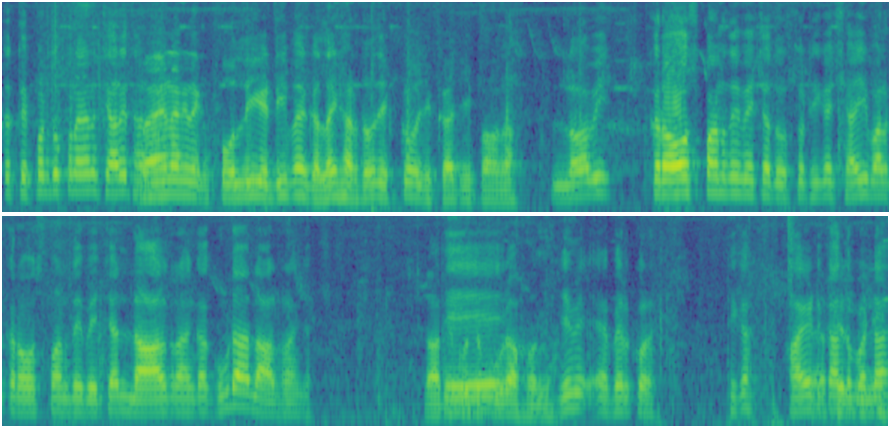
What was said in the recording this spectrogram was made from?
ਤੇ ਤਿੱਪਣ ਤੋਂ ਪਨਾਇਣ ਚਾਰੇ ਥਾਂ ਮੈਂ ਨਾ ਕਿਤੇ ਫੋਲੀ ਐਡੀ ਭਾਵੇਂ ਗੱਲਾਂ ਹੀ ਛੱਡ ਦੋ ਇੱਕੋ ਜਿੱਕਾ ਚੀਪਾ ਉਹਦਾ ਲਓ ਵੀ ਕ੍ਰੋਸ ਪਣ ਦੇ ਵਿੱਚ ਆ ਦੋਸਤੋ ਠੀਕ ਹੈ ਸ਼ਾਹੀਵਾਲ ਕ੍ਰੋਸ ਪਣ ਦੇ ਵਿੱਚ ਆ ਲਾਲ ਰੰਗ ਆ ਗੂੜਾ ਲਾਲ ਰੰਗ। ਰਾਤ ਕੁੱਟ ਪੂਰਾ ਫੁੱਲ। ਜਿਵੇਂ ਬਿਲਕੁਲ ਠੀਕ ਆ ਹਾਈਟ ਕੱਦ ਵੱਡਾ।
